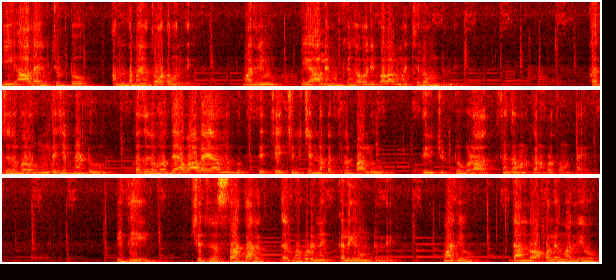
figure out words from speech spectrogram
ఈ ఆలయం చుట్టూ అందమైన తోట ఉంది. మరియు ఈ ఆలయం ముఖ్యంగా వరి పొలాల మధ్యలో ఉంటుంది. ఖజురహో ముందే చెప్పినట్టు ఖజురహో దేవాలయాలను గుర్తు తెచ్చే చిన్న చిన్న ప్రతిరూపాలు దీని చుట్టూ కూడా అద్భుతంగా మనకు కనబడుతూ ఉంటాయి. ఇది చతురస్రాకార గర్భగుడిని కలిగి ఉంటుంది. మరియు దాని లోపలి మరియు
